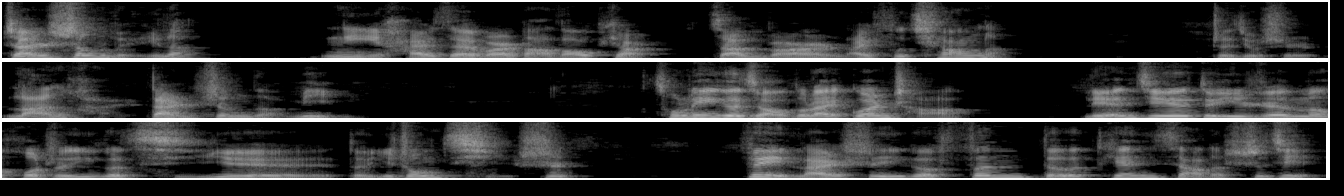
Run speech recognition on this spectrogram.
咱升维了，你还在玩大刀片咱玩来福枪了。这就是蓝海诞生的秘密。从另一个角度来观察，连接对于人们或者一个企业的一种启示：未来是一个分得天下的世界，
